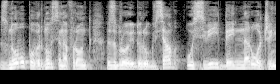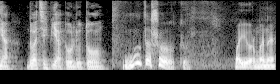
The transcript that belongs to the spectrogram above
знову повернувся на фронт. Зброю до рук взяв у свій день народження, 25 лютого. Ну, та що, майор мене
